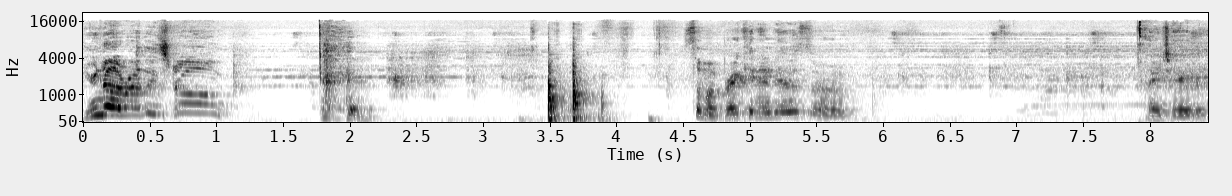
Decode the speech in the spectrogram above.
You're not really strong. Someone breaking into his room. Hi, Tater.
